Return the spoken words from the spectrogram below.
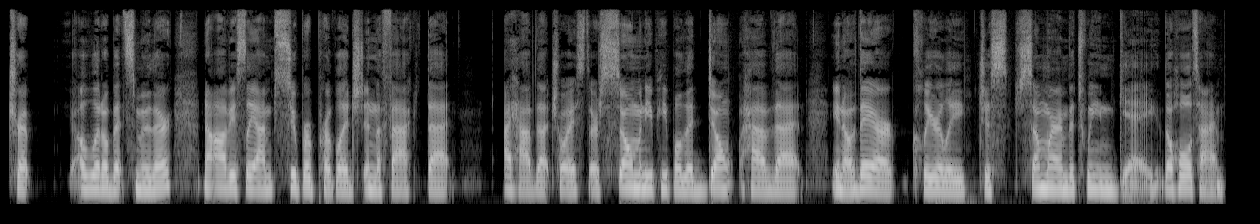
trip a little bit smoother. Now, obviously, I'm super privileged in the fact that I have that choice. There's so many people that don't have that. You know, they are clearly just somewhere in between gay the whole time.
